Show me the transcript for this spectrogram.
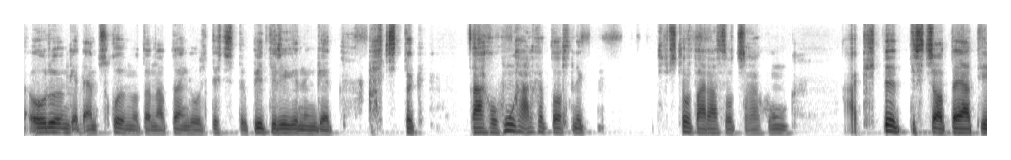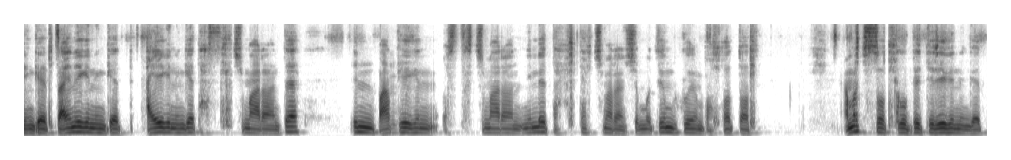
Өөрөө ингээд амжихгүй юмудаа надаа ингээд үлдээчдэг. Би тэрийг нь ингээд авчдаг. За яг хүн харахад бол нэг төвчтөр дараа сууж байгаа хүн А гэхдээ тэр чи одоо яа тийм ингээд за энийг ингээд аяыг нь ингээд тасалчмаар байна те. Энэ бадгийг нь устгачмаар байна, нэмээд дахил тавьчмаар байна уу. Тиймэрхүү юм болоход бол ямар ч асуудалгүй би тэрийг нь ингээд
